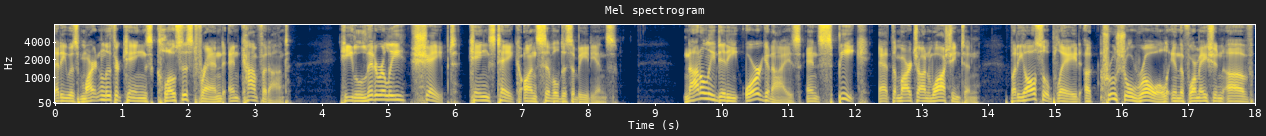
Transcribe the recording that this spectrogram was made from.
that he was Martin Luther King's closest friend and confidant. He literally shaped King's take on civil disobedience. Not only did he organize and speak at the March on Washington, but he also played a crucial role in the formation of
